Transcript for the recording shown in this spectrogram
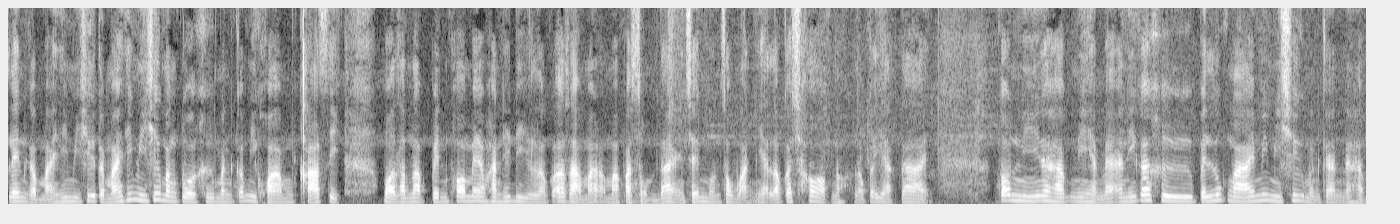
เล่นกับไม้ที่มีชื่อแต่ไม้ที่มีชื่อบางตัวคือ มันก็มีความคลาสสิกเหมาะสำหรับเป็นพ่อแม่พันธุ์ที่ดีเราก็สามารถเอามาผสมได้อย่างเช่นมนสวรรค์เนี่ยเราก็ชอบเนาะเราก็อยากได้ ต้นนี้นะครับนี่เห็นไหมอันนี้ก็คือเป็นลูกไม้ไม่มีชื่อเหมือนกันนะครับ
